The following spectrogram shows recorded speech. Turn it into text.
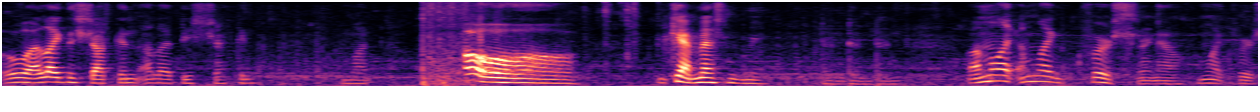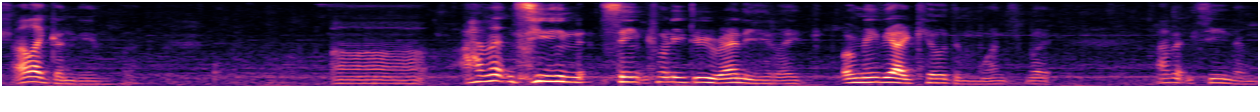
Oh, I like the shotgun. I like this shotgun. Come on. Oh. You can't mess with me. Dun, dun, dun. I'm like I'm like first right now. I'm like first. I like gun game. But, uh, I haven't seen Saint 23 Randy like, or maybe I killed him once, but I haven't seen him.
